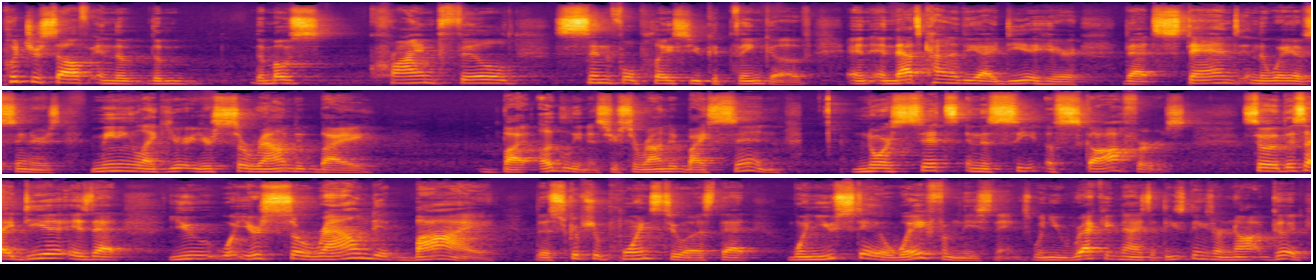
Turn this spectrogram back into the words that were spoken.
put yourself in the the, the most crime filled, sinful place you could think of. And, and that's kind of the idea here that stands in the way of sinners, meaning like you're, you're surrounded by, by ugliness, you're surrounded by sin, nor sits in the seat of scoffers. So this idea is that you what you're surrounded by the scripture points to us that when you stay away from these things, when you recognize that these things are not good,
